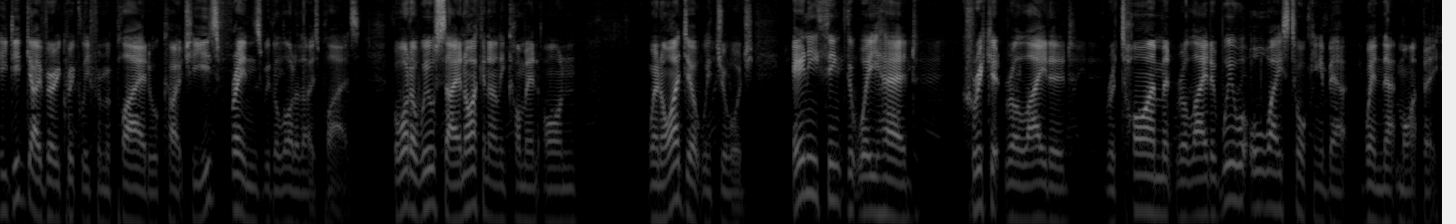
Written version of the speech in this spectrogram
He did go very quickly from a player to a coach. He is friends with a lot of those players. But what I will say, and I can only comment on when I dealt with George, anything that we had cricket related, retirement related, we were always talking about when that might be.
